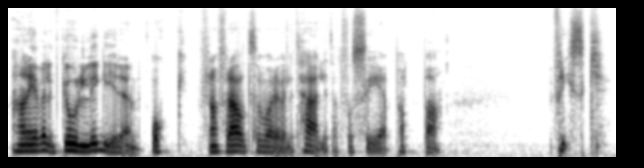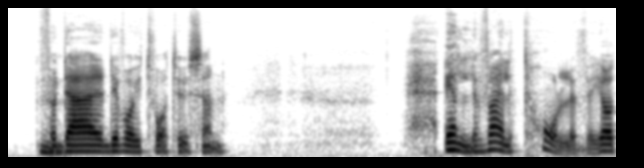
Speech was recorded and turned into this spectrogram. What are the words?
han är väldigt gullig i den och framförallt så var det väldigt härligt att få se pappa frisk. För Mm. där, det var ju 2011 eller 12. Jag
